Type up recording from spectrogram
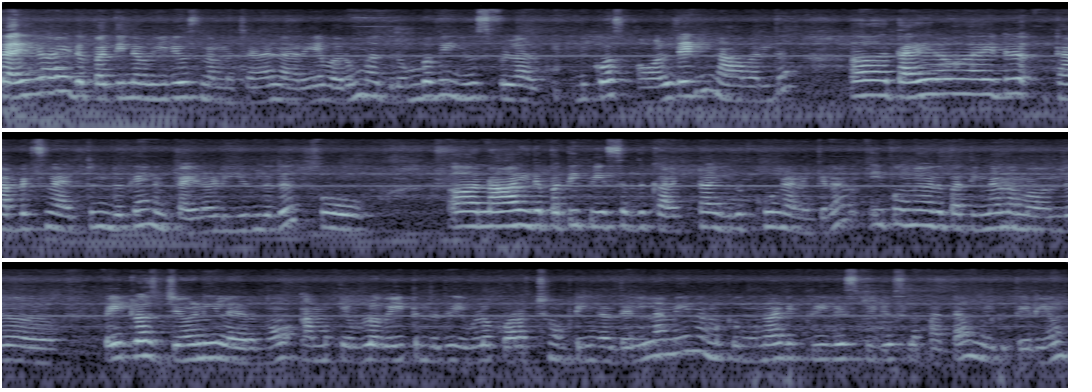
தைராய்டை பற்றின வீடியோஸ் நம்ம சேனல் நிறைய வரும். அது ரொம்பவே யூஸ்ஃபுல்லாக இருக்கும். பிகாஸ் ஆல்ரெடி நான் வந்து தைராய்டு டேப்லெட்ஸ் நான் எடுத்துருந்துருக்கேன். இருக்கேன் எனக்கு தைராய்டு இருந்தது. ஸோ நான் இதை பற்றி பேசுகிறது கரெக்டாக இருக்கும்னு நினைக்கிறேன். இப்போவுமே வந்து பார்த்திங்கன்னா நம்ம வந்து வெயிட் லாஸ் ஜேர்னியில் இருந்தோம். நமக்கு எவ்வளோ வெயிட் இருந்தது எவ்வளோ குறைச்சோம் அப்படிங்கிறது எல்லாமே நமக்கு முன்னாடி ப்ரீவியஸ் வீடியோஸில் பார்த்தா உங்களுக்கு தெரியும்.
